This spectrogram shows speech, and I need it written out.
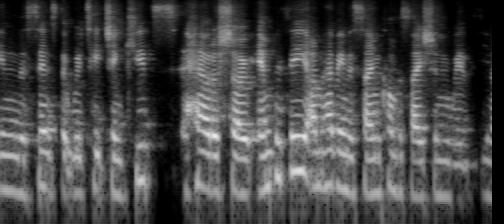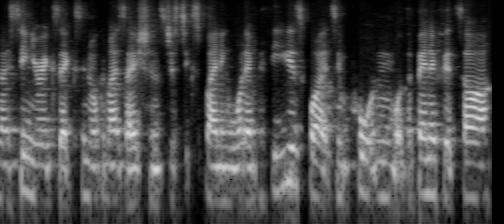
in the sense that we're teaching kids how to show empathy, I'm having the same conversation with you know senior execs in organisations, just explaining what empathy is, why it's important, what the benefits are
